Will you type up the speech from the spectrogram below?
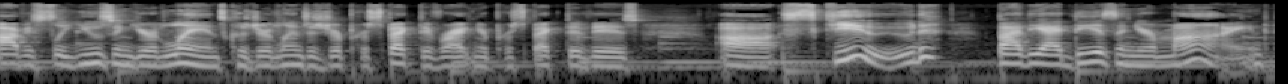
obviously using your lens, because your lens is your perspective, right? And your perspective is uh, skewed by the ideas in your mind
